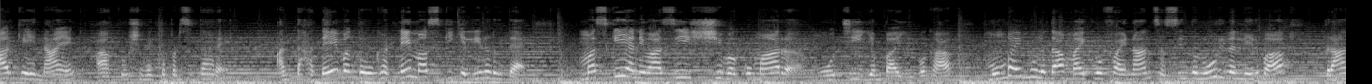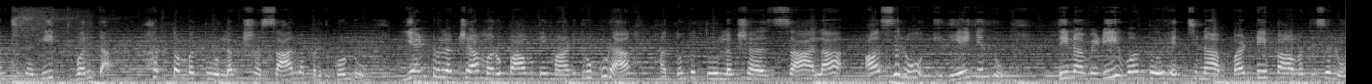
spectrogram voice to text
ಆರ್ ಕೆ ನಾಯಕ್ ಆಕ್ರೋಶ ವ್ಯಕ್ತಪಡಿಸಿದ್ದಾರೆ. ಅಂತಹದ್ದೇ ಒಂದು ಘಟನೆ ಮಸ್ಕಿಯಲ್ಲಿ ನಡೆದಿದೆ. ಮಸ್ಕಿಯ ನಿವಾಸಿ ಶಿವಕುಮಾರ್ ಮೋಚಿ ಎಂಬ ಯುವಕ ಮುಂಬೈ ಮೂಲದ ಮೈಕ್ರೋ ಫೈನಾನ್ಸ್ ಸಿಂಧನೂರಿನಲ್ಲಿರುವ ಬ್ರಾಂಚ್ನಲ್ಲಿ ತ್ವರಿತ ಹತ್ತೊಂಬತ್ತು ಲಕ್ಷ ಸಾಲ ಪಡೆದುಕೊಂಡು ಎಂಟು ಲಕ್ಷ ಮರುಪಾವತಿ ಮಾಡಿದ್ರೂ ಕೂಡ ಹತ್ತೊಂಬತ್ತು ಲಕ್ಷ ಸಾಲ ಅಸಲು ಇದೆ ಎಂದು ದಿನವಿಡೀ ಒಂದು ಹೆಚ್ಚಿನ ಬಡ್ಡಿ ಪಾವತಿಸಲು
